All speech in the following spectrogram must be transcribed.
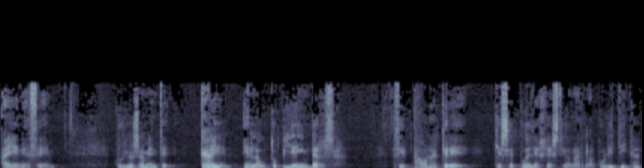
ANC, curiosamente cae en la utopía inversa. Es decir, ahora cree que se puede gestionar la política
